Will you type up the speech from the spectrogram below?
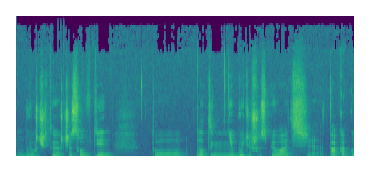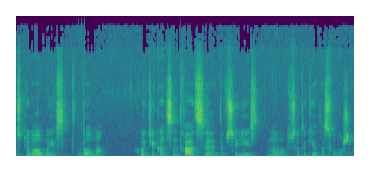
ну, двух-четырех часов в день, то ну, ты не будешь успевать э, так, как успевал бы, если ты дома. Хоть и концентрация, это все есть, но все-таки это сложно.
